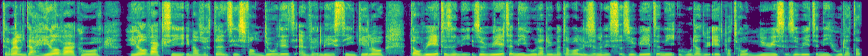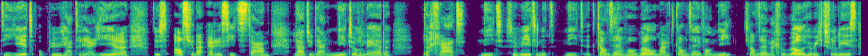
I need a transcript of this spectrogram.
Terwijl ik dat heel vaak hoor, heel vaak zie in advertenties van doe dit en verlies 10 kilo, dat weten ze niet. Ze weten niet hoe dat uw metabolisme is. Ze weten niet hoe dat uw eetpatroon nu is. Ze weten niet hoe dat, dat dieet op u gaat reageren. Dus als je dat ergens ziet staan, laat u daar niet door leiden. Dat gaat niet. Ze weten het niet. Het kan zijn van wel, maar het kan zijn van niet. Het kan zijn dat je wel gewicht verliest,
